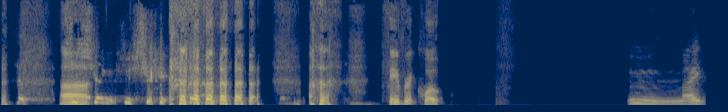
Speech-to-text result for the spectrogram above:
uh, straight, straight. Favorite quote. Mm, I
